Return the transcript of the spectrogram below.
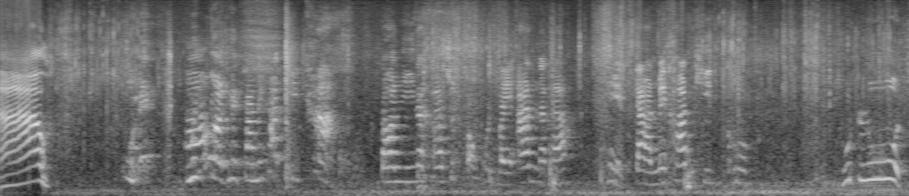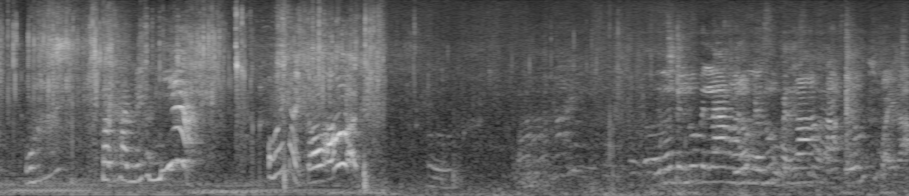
อ้าว อุ๊ยมันเกิดเหตุการณ์ไม่คาดคิดค่ะ ตอนนี้นะคะ ชุดของคุณไบอันนะคะ เหตุการณ์ไม่คาดคิดคือชุดรูด ว้ายจะทันไหมคะเนี่ย โอ้ย my god เริ่มเป็นรูปเป็นร่างแล้วเริ่มเป็นรูปเป็นร่างละเริ่มสวยละ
